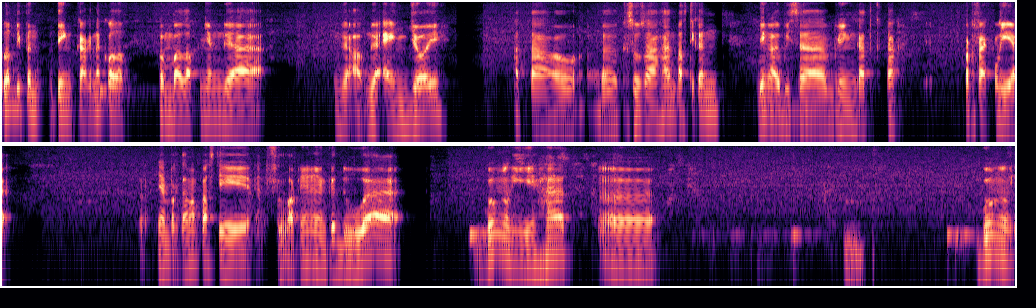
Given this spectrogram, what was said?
lebih penting karena kalau pembalapnya nggak nggak nggak enjoy atau uh, kesusahan pasti kan dia nggak bisa bring car perfectly ya yang pertama pasti floornya yang kedua gue ngelihat uh, gue ngeli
